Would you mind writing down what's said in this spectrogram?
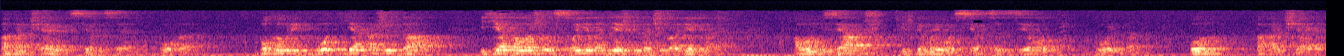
огорчают сердце Бога. Бог говорит, вот я ожидал, я положил свои надежды на человека, а он взял и для моего сердца сделал больно. Он огорчает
